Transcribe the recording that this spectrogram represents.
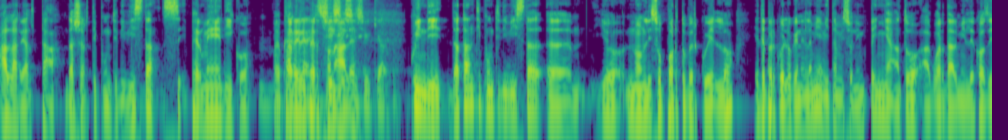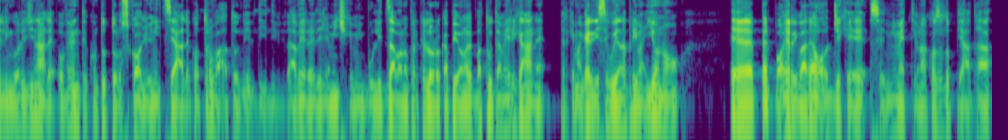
alla realtà da certi punti di vista, se- per me dico, Mm, eh, ok, parere ok. personale. Sì, sì, sì. Quindi da tanti punti di vista eh, io non li sopporto per quello ed è per quello che nella mia vita mi sono impegnato a guardarmi le cose in lingua originale, ovviamente con tutto lo scoglio iniziale che ho trovato di, di- di avere degli amici che mi bullizzavano perché loro capivano le battute americane, perché magari li seguivano da prima, io no, eh, per poi arrivare a oggi che se mi metti una cosa doppiata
